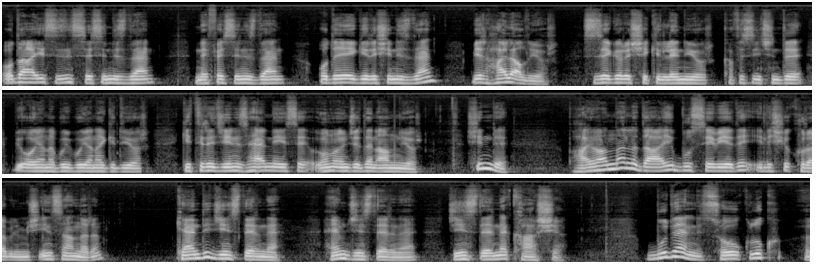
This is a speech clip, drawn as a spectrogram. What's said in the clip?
O dahi sizin sesinizden, nefesinizden, odaya girişinizden bir hal alıyor. Size göre şekilleniyor. Kafesin içinde bir o yana bu bu yana gidiyor. Getireceğiniz her neyse onu önceden anlıyor. Şimdi hayvanlarla dahi bu seviyede ilişki kurabilmiş insanların kendi cinslerine hem cinslerine cinslerine karşı bu denli soğukluk e,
